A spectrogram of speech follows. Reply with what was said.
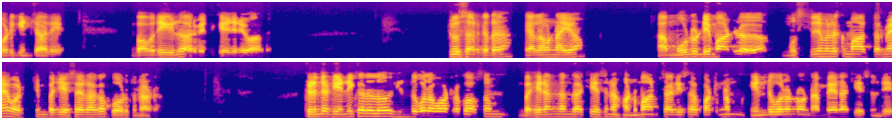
పొడిగించాలి. భవదీయులు అరవింద్ కేజ్రీవాల్. చూశారు కదా ఎలా ఉన్నాయో? ఆ మూడు డిమాండ్లు ముస్లింలకు మాత్రమే వర్తింపజేసేలాగా కోరుతున్నాడు. క్రిందటి ఎన్నికలలో హిందువుల ఓట్ల కోసం బహిరంగంగా చేసిన హనుమాన్ చాలీసా పట్టణం హిందువులను నమ్మేలా చేసింది.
